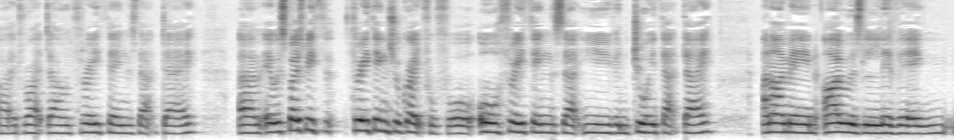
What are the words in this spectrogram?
I'd write down three things that day. Um, it was supposed to be th- three things you're grateful for, or three things that you've enjoyed that day. And I mean, I was living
